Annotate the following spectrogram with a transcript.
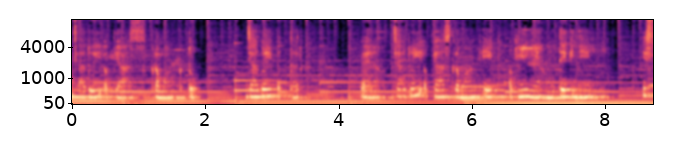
जादुई अभ्यास क्रमांक दो। जादुई पत्थर। पहला, जादुई अभ्यास क्रमांक एक, अपनी नियामतें गिने। इस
